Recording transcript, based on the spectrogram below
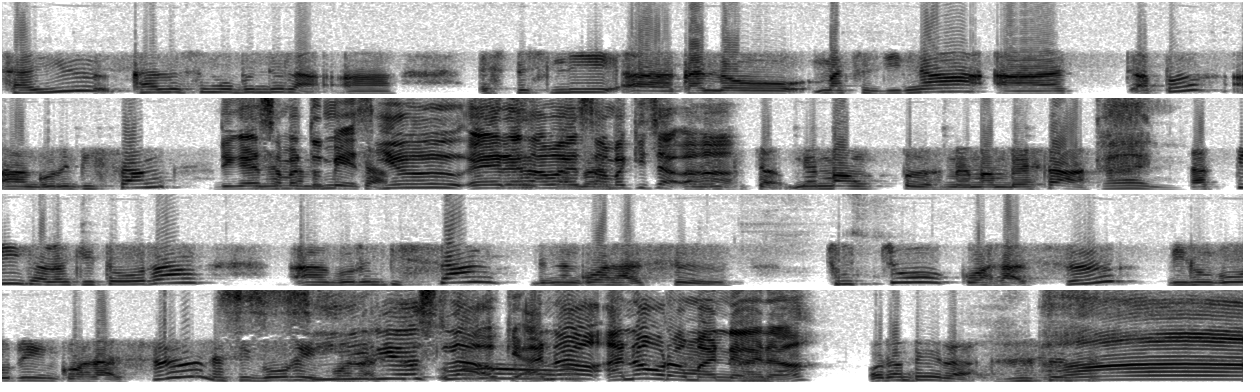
Saya kalau semua benda lah. Uh, especially uh, kalau macam Dina, uh, apa, uh, goreng pisang. Dengan sambal tumis. kicap. Ya, eh, dan sambal- sambal kicap, Sambal ah. kicap. Memang peh, memang best lah. Kan? Tapi kalau kita orang uh, goreng pisang dengan kuah laksa. Cucu kuah laksa, bihun goreng kuah laksa, nasi goreng kuah laksa. Serius lah. Oh. Okey, Ana, Ana orang mana, Ana? Orang Perak. Ah.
